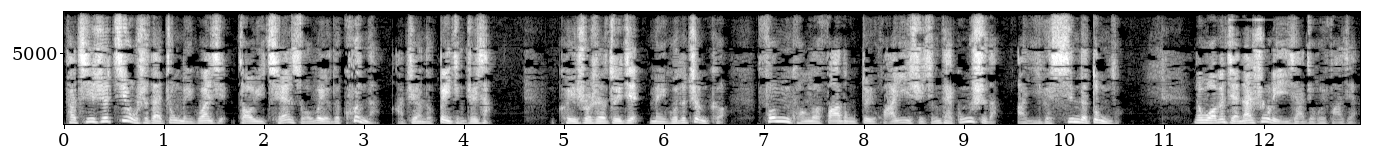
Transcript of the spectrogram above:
它其实就是在中美关系遭遇前所未有的困难啊这样的背景之下，可以说是最近美国的政客疯狂的发动对华意识形态攻势的啊一个新的动作。那我们简单梳理一下，就会发现，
